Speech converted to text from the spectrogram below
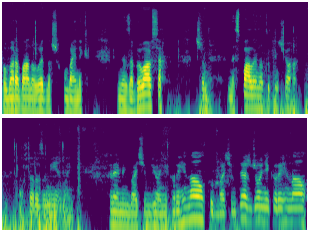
по барабану видно, що комбайник не забивався, що не спалено тут нічого. Хто розуміє. Ремінь бачимо Джонік оригінал, тут бачимо теж Джонік оригінал.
